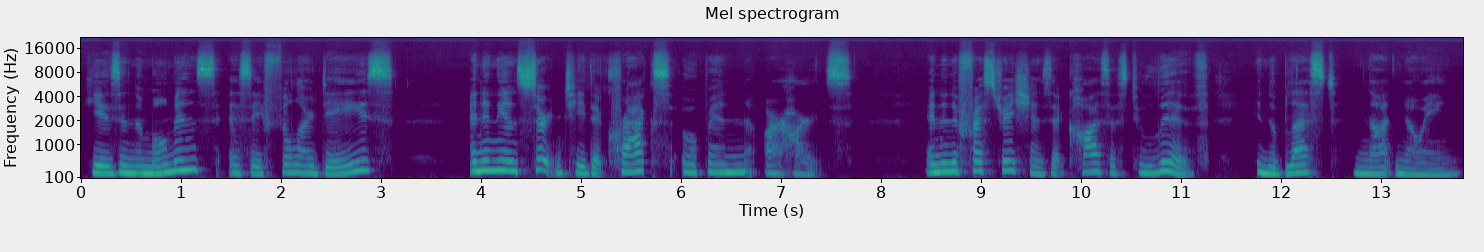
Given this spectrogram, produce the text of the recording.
He is in the moments as they fill our days and in the uncertainty that cracks open our hearts, and in the frustrations that cause us to live in the blessed not knowing.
